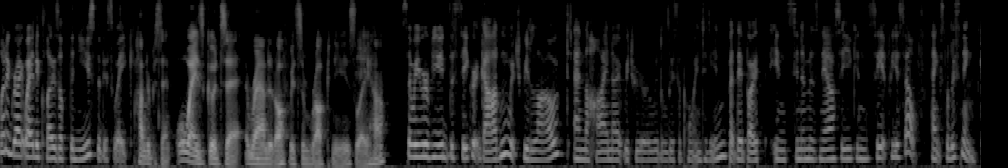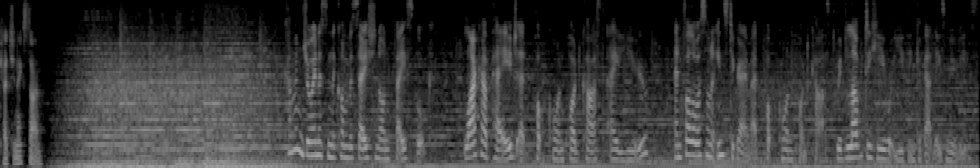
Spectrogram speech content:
What a great way to close off the news for this week. 100%. Always good to round it off with some rock news, Lee, huh? So we reviewed The Secret Garden, which we loved, and The High Note, which we were a little disappointed in, but they're both in cinemas now, so you can see it for yourself. Thanks for listening. Catch you next time. Come and join us in the conversation on Facebook. Like our page at Popcorn Podcast AU and follow us on Instagram at Popcorn Podcast. We'd love to hear what you think about these movies.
